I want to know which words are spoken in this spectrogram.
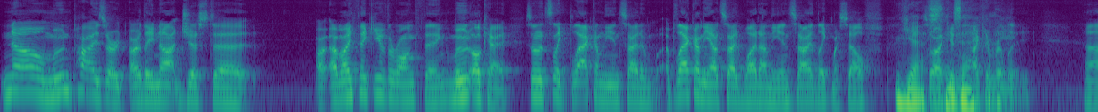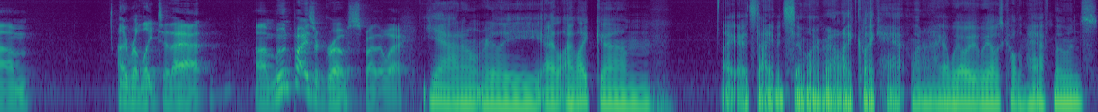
No, moon pies are are they not just uh are, am I thinking of the wrong thing? Moon okay. So it's like black on the inside and uh, black on the outside, white on the inside like myself. Yes, So I can exactly. I can relate. Um I relate to that. Uh, moon pies are gross, by the way. Yeah, I don't really. I, I like um, like it's not even similar, but I like like half. What I, we always, we always call them half moons.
